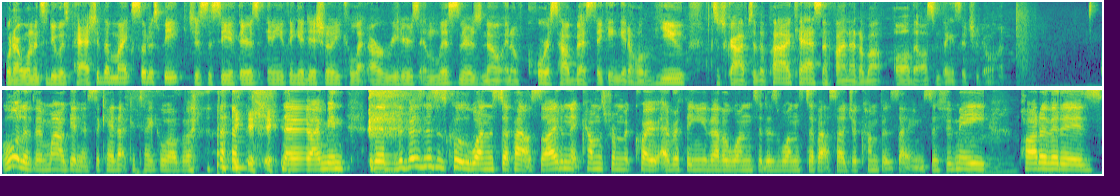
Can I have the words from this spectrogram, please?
What I wanted to do was pass you the mic, so to speak, just to see if there's anything additional you can let our readers and listeners know, and of course, how best they can get a hold of you, subscribe to the podcast, and find out about all all the awesome things that you're doing? All of them. Wow, goodness. Okay, that could take a while, but no, I mean, the, the business is called One Step Outside, and it comes from the quote, everything you've ever wanted is one step outside your comfort zone. So for me, mm. part of it is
